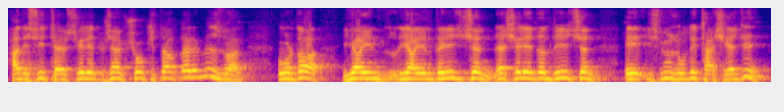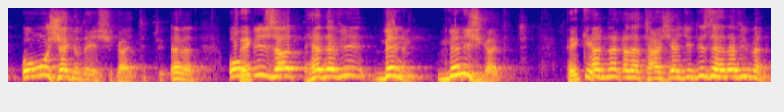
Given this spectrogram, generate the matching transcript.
Hadisi tefsir etmişim. Çok kitaplarımız var. Orada yayın, yayıldığı için, neşr edildiği için e, ismimiz olduğu taşıyıcı. O o şekilde şikayet etti. Evet. O Peki- bizzat hedefi benim. Beni şikayet etti. peki Her ne kadar taşıyıcı değilse hedefi benim. Ben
